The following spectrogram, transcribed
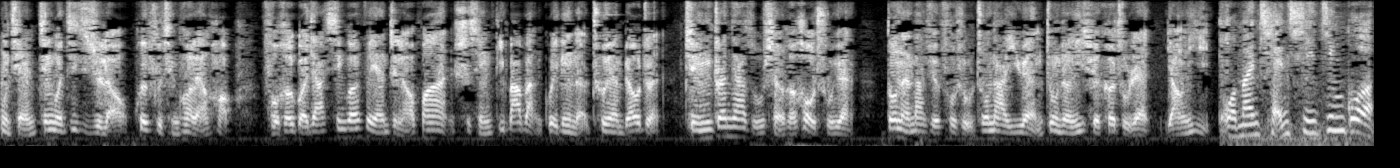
目前经过积极治疗，恢复情况良好，符合国家新冠肺炎诊疗方案试行第八版规定的出院标准，经专家组审核后出院。东南大学附属中大医院重症医学科主任杨毅：我们前期经过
